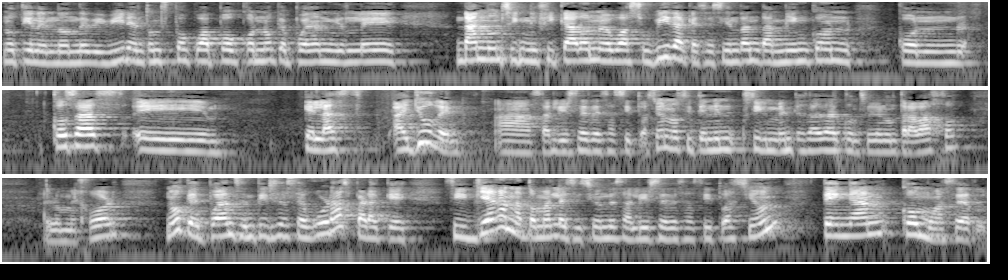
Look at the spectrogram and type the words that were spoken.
no tienen dónde vivir, entonces poco a poco, ¿no? Que puedan irle dando un significado nuevo a su vida, que se sientan también con, con cosas eh, que las ayuden, a salirse de esa situación, o si tienen, si empezar a conseguir un trabajo, a lo mejor, ¿no? Que puedan sentirse seguras para que si llegan a tomar la decisión de salirse de esa situación, tengan cómo hacerlo.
